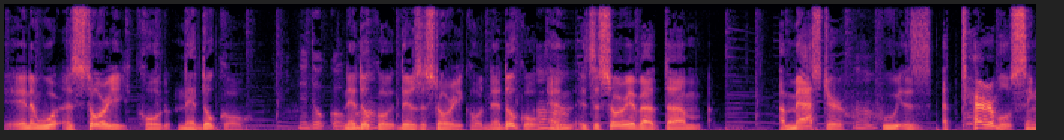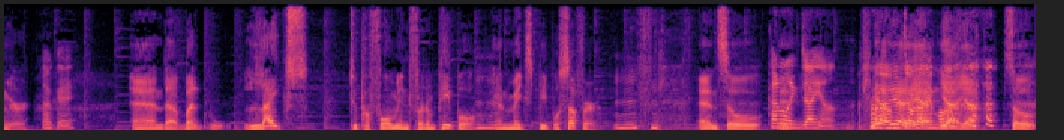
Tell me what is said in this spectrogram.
in a, wo- a story called Nedoko. Nedoko. Nedoko. There's a story called Nedoko, and it's a story about um, a master who is a terrible singer Uh-huh. Okay. and uh, but likes to perform in front of people and makes people suffer. And so Kind of like Giant from yeah, yeah, yeah, Doraemon. yeah, yeah. So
